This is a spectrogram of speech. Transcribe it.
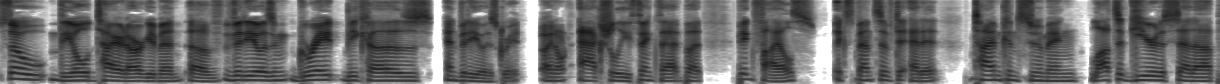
So the old tired argument of video isn't great because, and video is great. I don't actually think that, but big files, expensive to edit, time consuming, lots of gear to set up,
